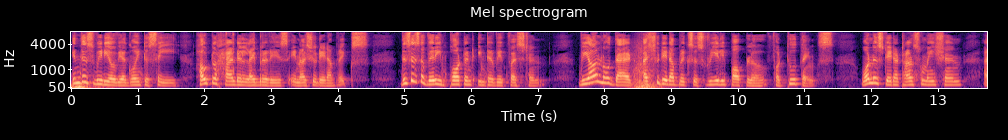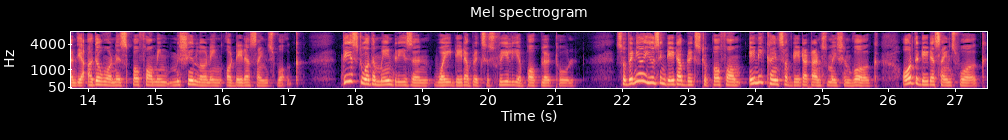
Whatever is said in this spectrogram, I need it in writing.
In this video, we are going to see how to handle libraries in Azure Databricks. This is a very important interview question. We all know that Azure Databricks is really popular for two things. One is data transformation and the other one is performing machine learning or data science work. These two are the main reason why Databricks is really a popular tool. So when you're using Databricks to perform any kinds of data transformation work or the data science work,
